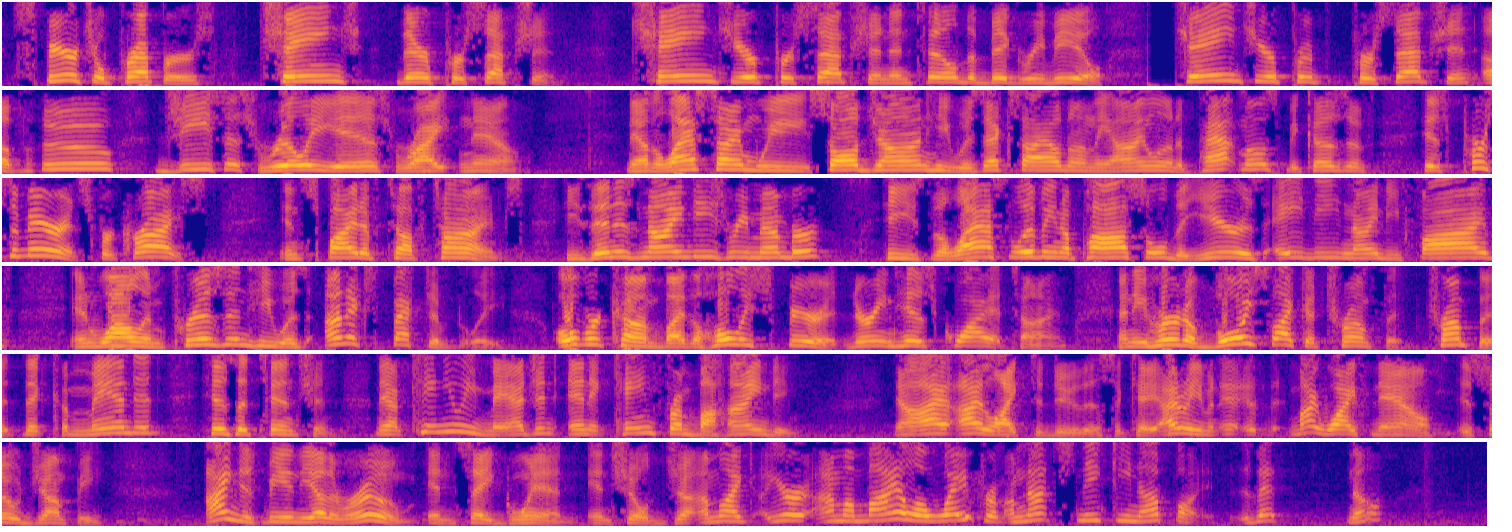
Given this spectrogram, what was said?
spiritual preppers change their perception. Change your perception until the big reveal. Change your per- perception of who Jesus really is right now. Now, the last time we saw John, he was exiled on the island of Patmos because of his perseverance for Christ in spite of tough times. He's in his 90s, remember? He's the last living apostle. The year is AD 95. And while imprisoned, he was unexpectedly overcome by the Holy Spirit during his quiet time. And he heard a voice like a trumpet, trumpet that commanded his attention. Now, can you imagine? And it came from behind him. Now, I, I like to do this, okay? I don't even, eh, eh, my wife now is so jumpy I can just be in the other room and say Gwen, and she'll. Ju- I'm like, you're. I'm a mile away from. I'm not sneaking up on. Is that no?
